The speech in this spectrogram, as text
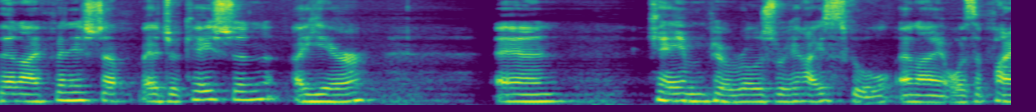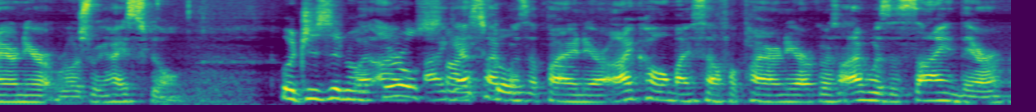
then I finished up education a year and came to Rosary High School, and I was a pioneer at Rosary High School. Which is an all But I- girls I, guess school. I was a pioneer. I call myself a pioneer because I was assigned there,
